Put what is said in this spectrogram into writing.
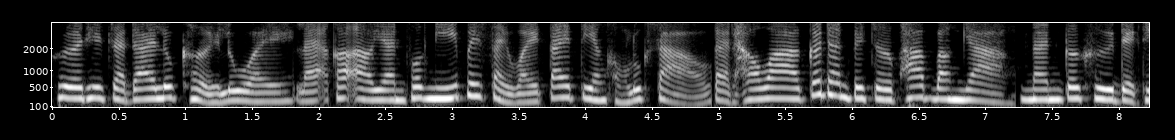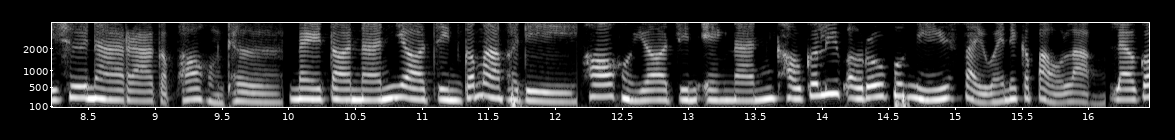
เพื่อที่จะได้ลูกเขยรวย และก็เอายันพวกนี้ไปใส่ไว้ใต้เตียงของลูกสาว แต่ถ้าว่าก็ดันไปเจอภาพบางอย่างนั่นก็คือเด็กที่ชื่อนารากับพ่อของเธอ ในตอนนั้นยอจินก็มาพอดี พ่อของยอจินเองนั้น เขาก็รีบเอารูปพวกนี้ใส่ไว้ในกระเป๋าหลัง แล้วก็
